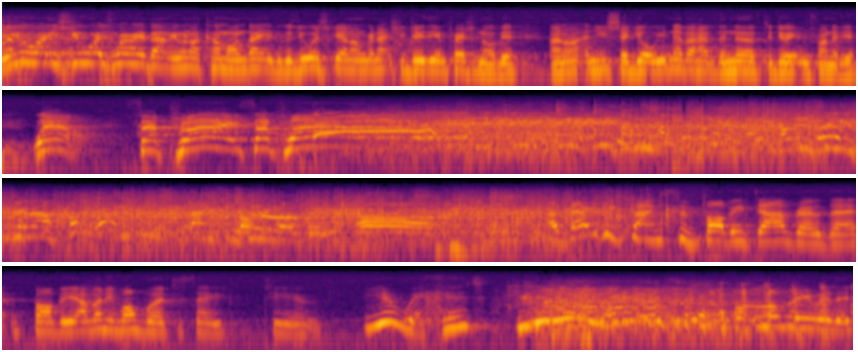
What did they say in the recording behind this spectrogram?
you always, you always worry about me when I come on, don't you? Because you always scared I'm going to actually do the impression of you, and I, and you said, "Yo, you never have the nerve to do it in front of you." Well, surprise, surprise! Lovely to see you, fella. Thanks a lot, Bobby. Oh, a very big thanks to Bobby Davro there. Bobby, I've only one word to say to you. You wicked. Lovely with it.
